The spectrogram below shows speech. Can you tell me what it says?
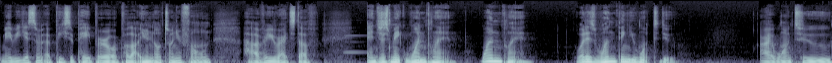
maybe get some a piece of paper or pull out your notes on your phone however you write stuff, and just make one plan. One plan. What is one thing you want to do? I want to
